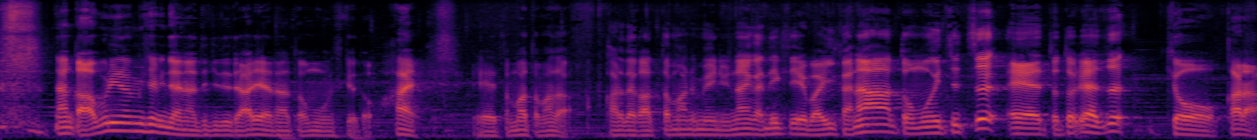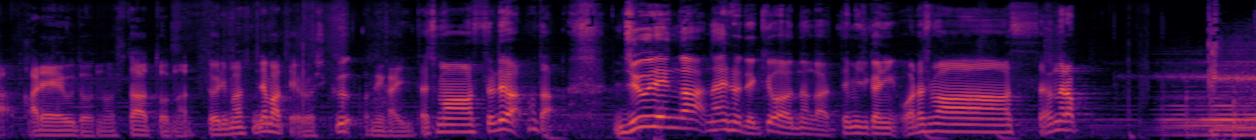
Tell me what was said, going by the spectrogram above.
なんか炙りの店みたいになってきててあれやなと思うんですけど。はい。えー、とまたまだ体が温まるメニュー何ができてればいいかなと思いつつえー、ととりあえず今日からカレーうどんのスタートになっておりますのでまたよろしくお願いいたします。それではまた。充電がないので今日はなんか手短に終わらします。さよなら。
